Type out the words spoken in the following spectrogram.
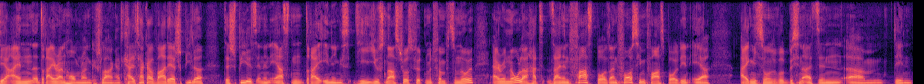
der einen Drei-Run-Home Run geschlagen hat. Kyle Tucker war der Spieler des Spiels in den ersten drei Innings. Die Houston Astros führten mit 5 zu 0. Aaron Nola hat seinen Fastball, seinen Four-Seam-Fastball, den er eigentlich so ein bisschen als den, ähm, den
